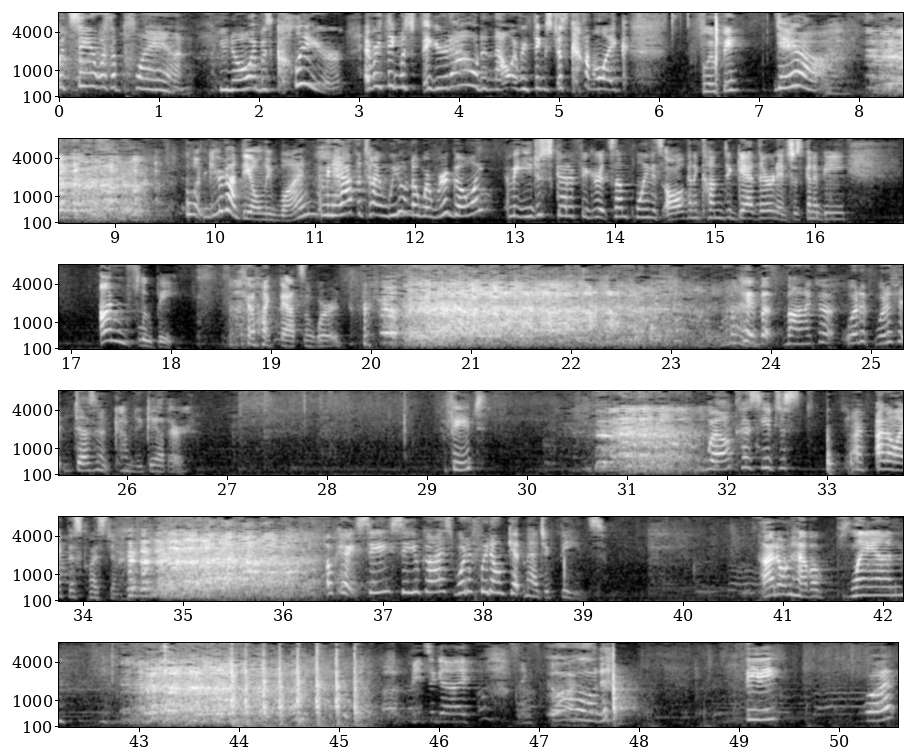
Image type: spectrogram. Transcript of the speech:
But see, it was a plan. You know, it was clear. Everything was figured out, and now everything's just kind of like, Floopy? yeah. Look, you're not the only one. I mean, half the time we don't know where we're going. I mean, you just got to figure at some point it's all going to come together and it's just going to be unfloopy. I feel like that's a word. Okay, but Monica, what if what if it doesn't come together? Phoebes? Well, because you just. I, I don't like this question. Okay, see, see you guys. What if we don't get magic beans? I don't have a plan. Pizza guy. Thank God. Food. Phoebe, What?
